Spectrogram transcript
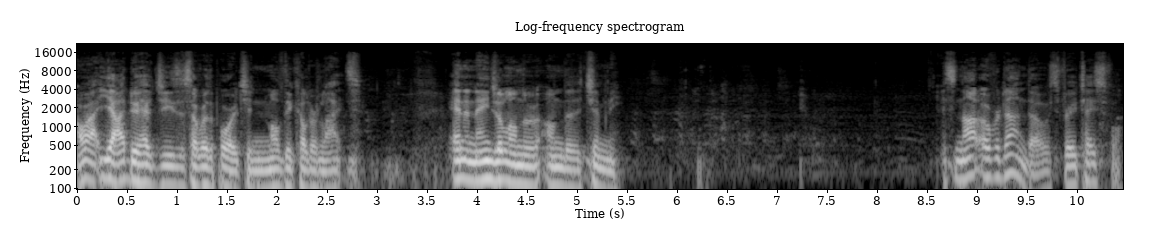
All right. Yeah, I do have Jesus over the porch in multicolored lights, and an angel on the on the chimney. It's not overdone though. It's very tasteful.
